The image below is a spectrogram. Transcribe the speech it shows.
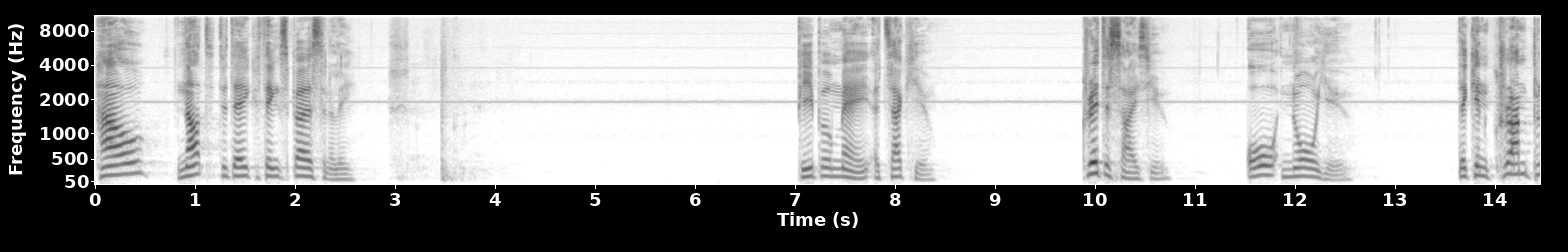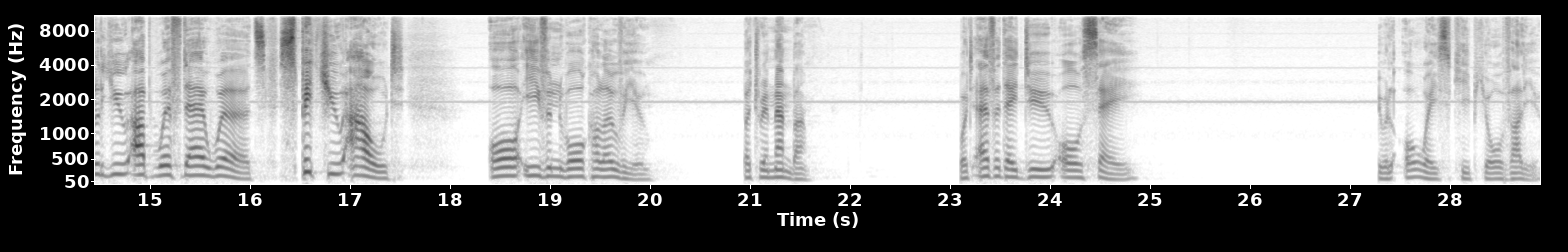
how not to take things personally. People may attack you, criticize you, or ignore you. They can crumple you up with their words, spit you out, or even walk all over you. But remember, whatever they do or say, you will always keep your value.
